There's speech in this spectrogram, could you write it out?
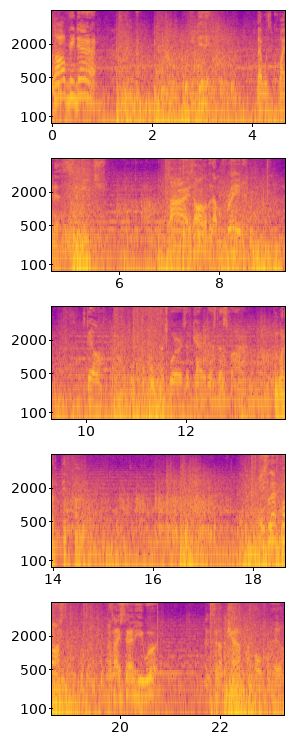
I'll be damned. That was quite a speech. Lies, all of it, I'm afraid. Still, such words have carried us thus far. And what of Pitcairn? He's left Boston, as I said he would, and set up camp on Bolton Hill.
